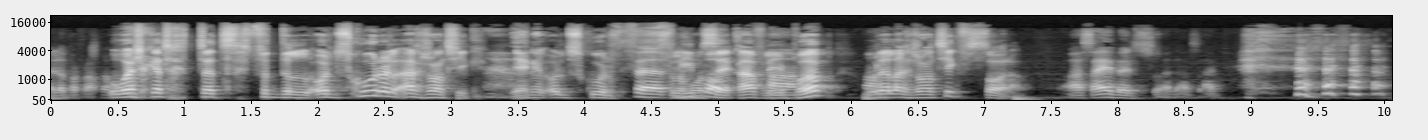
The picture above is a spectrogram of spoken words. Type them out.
على برا واش كتخ- تفضل ال old school ولا ال argentique؟ يعني ال old school في- في, في في ال hip hop. الموسيقى في آه. ال hip hop ولا آه. ال argentique في الصورة؟ آه صعيب هذا السؤال آه صعيب.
